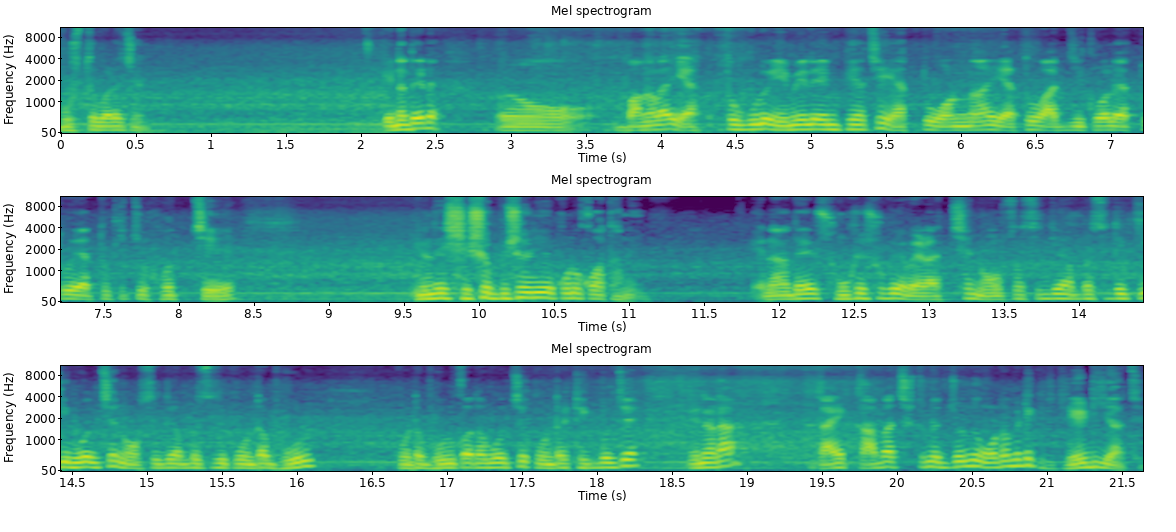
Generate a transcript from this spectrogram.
বুঝতে পারছেন? এনাদের বাংলায় এতগুলো এমএলএ, এমপি আছে, এত অন্যায়, এত আর্জিকল এত এত কিছু হচ্ছে। এনাদের সেসব বিষয় নিয়ে কোনো কথা নেই। এনাদের সুখে সুখে বেড়াচ্ছে নওসাদ সিদ্দি আব্বাস সিদ্দি কী বলছে? নওসাদ সিদ্দি আব্বাস সিদ্দি কোনটা ভুল? কোনটা ভুল কথা বলছে, কোনটা ঠিক বলছে, এনারা গায়ে কাদা ছিটানোর জন্য অটোমেটিক রেডি আছে।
